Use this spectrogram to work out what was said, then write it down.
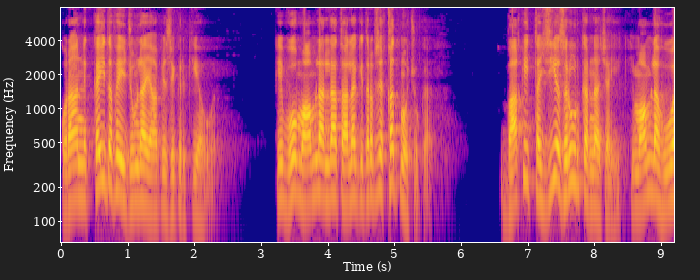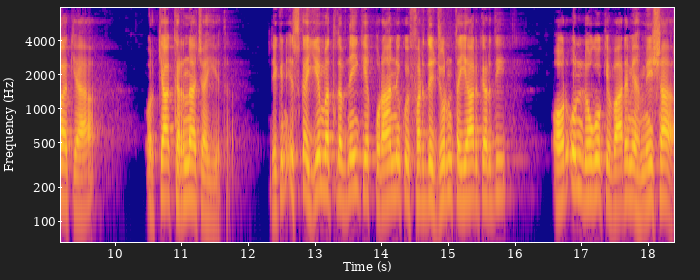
قرآن نے کئی دفعہ یہ جملہ یہاں پہ ذکر کیا ہوا ہے کہ وہ معاملہ اللہ تعالیٰ کی طرف سے ختم ہو چکا ہے۔ باقی تجزیہ ضرور کرنا چاہیے کہ معاملہ ہوا کیا اور کیا کرنا چاہیے تھا۔ لیکن اس کا یہ مطلب نہیں کہ قرآن نے کوئی فرد جرم تیار کر دی اور ان لوگوں کے بارے میں ہمیشہ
